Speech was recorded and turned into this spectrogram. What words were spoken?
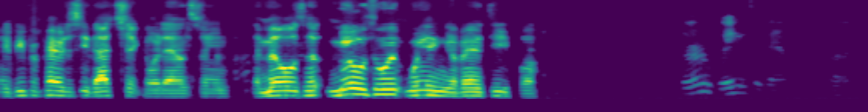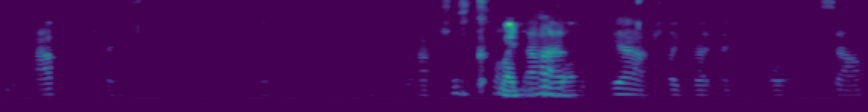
Like, be prepared to see that shit go down soon. The militant, militant wing of Antifa. There are wings of Antifa who have been trained, like, for actual combat. Yeah, like Redneck Revolt in South.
